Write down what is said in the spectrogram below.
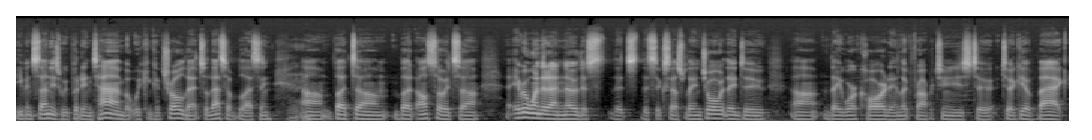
even Sundays we put in time, but we can control that, so that's a blessing. Um, but um, but also, it's uh, everyone that I know that's that's that's successful. They enjoy what they do. Uh, they work hard and look for opportunities to to give back,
